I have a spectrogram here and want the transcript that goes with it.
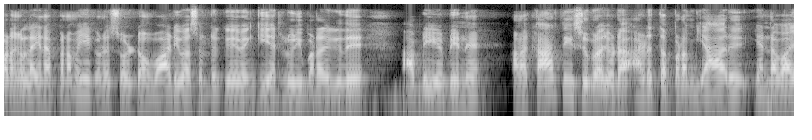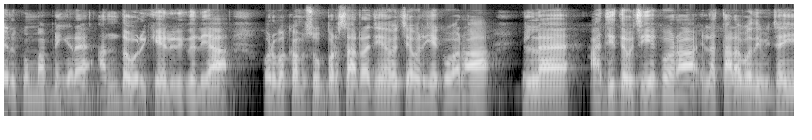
படங்கள் லைனப்பை நம்ம ஏற்கனவே சொல்லிட்டோம். வாடிவாசல் இருக்குது வெங்கி அட்லூரி படம் இருக்குது அப்படி இப்படின்னு. ஆனால் கார்த்திக் சூப்ராஜோட அடுத்த படம் யார் என்னவா இருக்கும் அப்படிங்கிற அந்த ஒரு கேள்வி இருக்குது இல்லையா? ஒரு பக்கம் சூப்பர் ஸ்டார் ரஜினியை வச்சு அவர் இயக்குவாரா? இல்லை அஜித்தை வச்சு இயக்குவாரா? இல்லை தளபதி விஜய்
